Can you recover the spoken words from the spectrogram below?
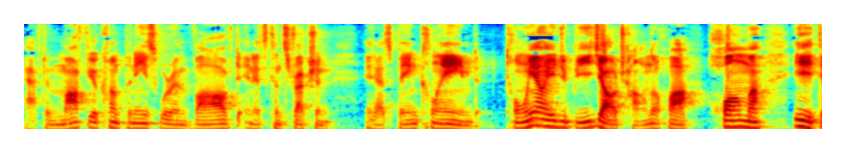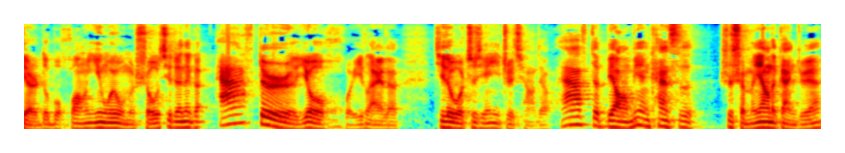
after mafia companies were involved in its construction. It has been claimed. 同样一句比较长的话，慌吗？一点都不慌，因为我们熟悉的那个 after 又回来了。记得我之前一直强调，after 表面看似是什么样的感觉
